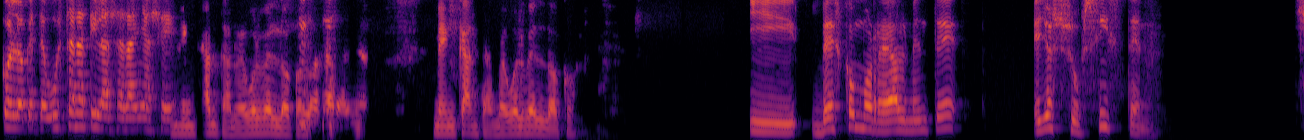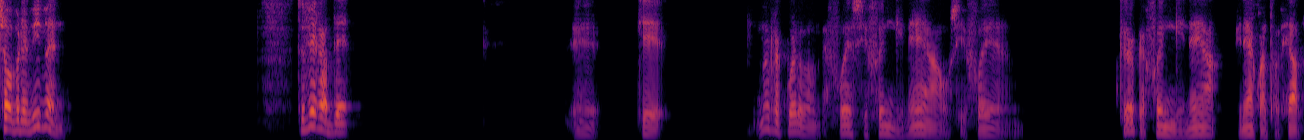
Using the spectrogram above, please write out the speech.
Con lo que te gustan a ti las arañas, ¿eh? Me encantan, me vuelven loco las arañas. Me encanta, me vuelve loco. Y ves cómo realmente ellos subsisten, sobreviven. Entonces fíjate eh, que no recuerdo dónde fue, si fue en Guinea o si fue, creo que fue en Guinea, Guinea Ecuatorial.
